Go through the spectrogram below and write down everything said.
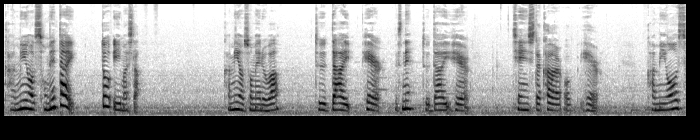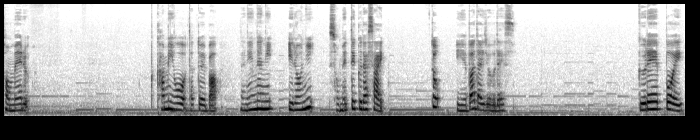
髪を染めたい。と言いました。髪を染めるは to dye hair ですね。to dye hair change the color of hair. 髪を染める。髪を例えば何々色に染めてください。と言えば大丈夫です。グレーっぽい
